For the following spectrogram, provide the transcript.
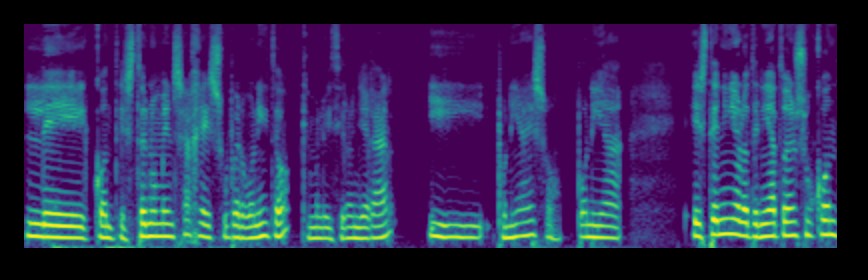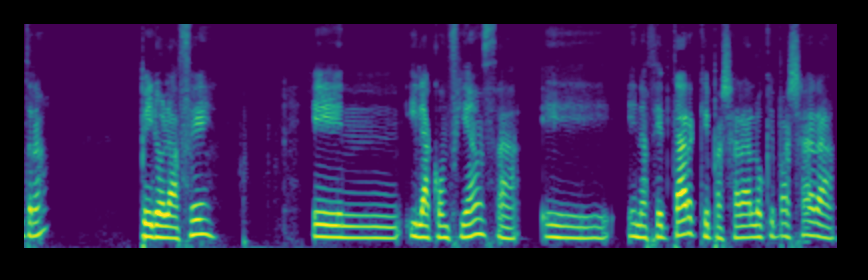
le contestó en un mensaje súper bonito que me lo hicieron llegar y ponía eso, ponía, este niño lo tenía todo en su contra, pero la fe y la confianza eh, en aceptar que pasara lo que pasara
